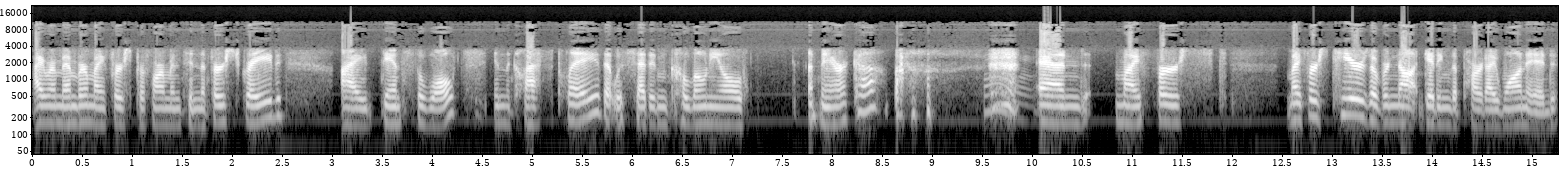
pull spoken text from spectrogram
I remember my first performance in the first grade. I danced the waltz in the class play that was set in colonial America. mm. And my first my first tears over not getting the part I wanted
